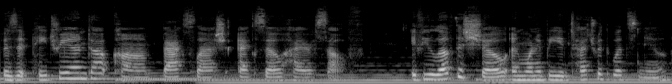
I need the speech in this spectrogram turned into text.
Visit patreon.com backslash XO Higher Self. If you love the show and want to be in touch with what's new,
